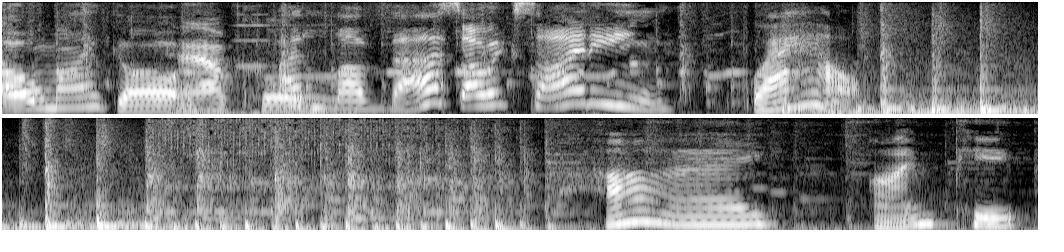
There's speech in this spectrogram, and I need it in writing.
Oh my god. How cool. I love that. So exciting. Wow. Hi, I'm Pip,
